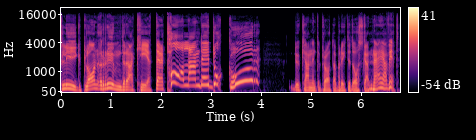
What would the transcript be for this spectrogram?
flygplan, rymdraketer, talande dockor! Du kan inte prata på riktigt, Oskar. Nej, jag vet.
